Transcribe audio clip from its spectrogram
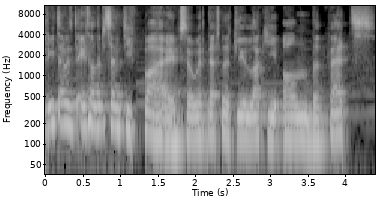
3875, so we're definitely lucky on the pets.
